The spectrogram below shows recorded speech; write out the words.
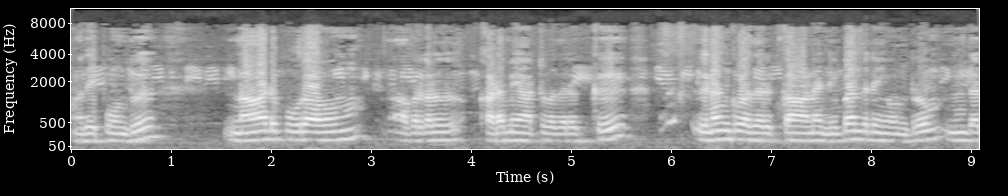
அதே போன்று நாடு பூராவும் அவர்கள் கடமையாற்றுவதற்கு இணங்குவதற்கான நிபந்தனை ஒன்றும் இந்த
